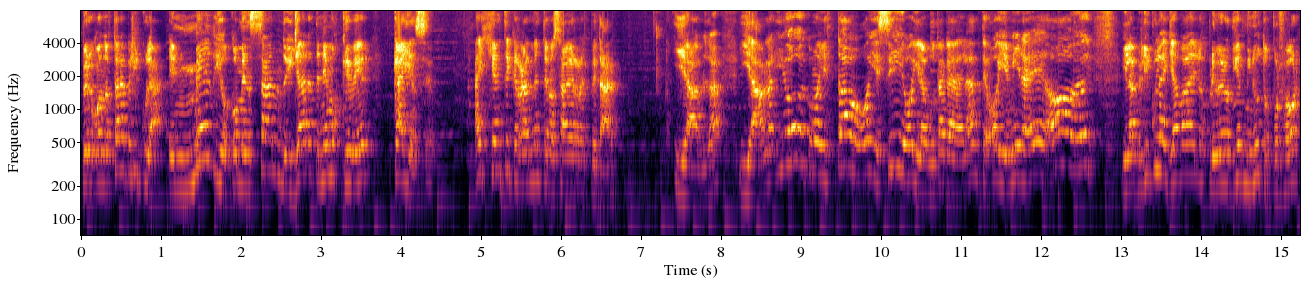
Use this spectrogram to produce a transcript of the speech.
Pero cuando está la película en medio, comenzando y ya la tenemos que ver, cállense. Hay gente que realmente no sabe respetar, y habla, y habla, y oh, ¿cómo hay estado? Oye, sí, oye, la butaca de adelante, oye, mira, eh, oh, Y la película ya va en los primeros 10 minutos, por favor,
